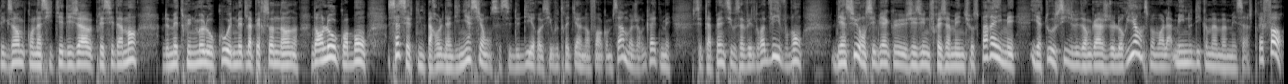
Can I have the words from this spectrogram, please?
l'exemple qu'on a cité déjà précédemment, de mettre une meule au cou et de mettre la personne dans, l'eau, quoi. Bon, ça c'est une parole d'indignation. Ça c'est de dire si vous traitiez un enfant comme ça, moi je regrette, mais c'est à peine si vous avez le droit de vivre. Bon, bien sûr, on sait bien que Jésus ne ferait jamais une chose pareille, mais il y a tout aussi le langage de l'Orient à ce moment-là. Mais il nous dit quand même un message très fort,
